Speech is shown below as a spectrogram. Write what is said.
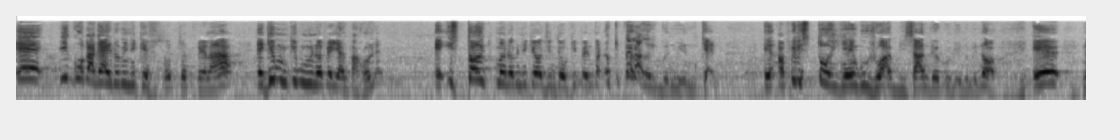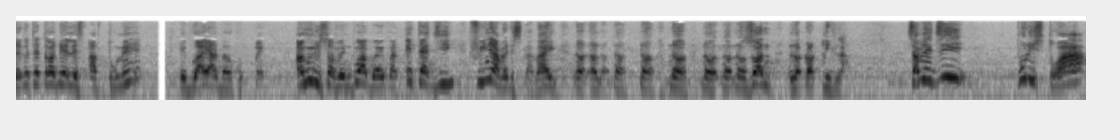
E pi gwo bagay Dominike sot fe la, e gen moun ki moun nou pe yan pa konen. E historikman Dominike yo din te okipe, nou pat okipe la ribe nou yon ken. E anpil historien boujwa ap disan de kou de Dominike. Non, e negyo te tende les ap toune, e gwa yal ba yon koupmen. En 1823, gwa yon pat etadi, fini avè l'esclavay, nan zon lot liv la. Sa vle di, pou l'histoire,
